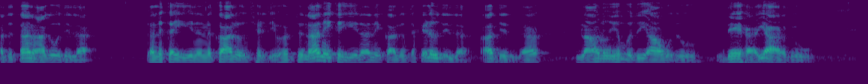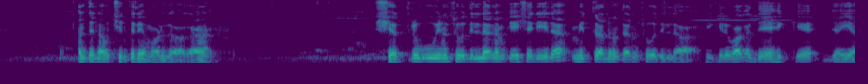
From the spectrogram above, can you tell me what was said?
ಅದು ತಾನು ಆಗುವುದಿಲ್ಲ ನನ್ನ ಕೈಗೆ ನನ್ನ ಕಾಲು ಅಂತ ಹೇಳ್ತೀವಿ ಹೊರತು ನಾನೇ ಕೈಗೆ ನಾನೇ ಕಾಲು ಅಂತ ಹೇಳುವುದಿಲ್ಲ. ಆದ್ದರಿಂದ ನಾನು ಎಂಬುದು ಯಾವುದು? ದೇಹ ಯಾರದು? ಅಂತ ನಾವು ಚಿಂತನೆ ಮಾಡಿದಾಗ ಶತ್ರುವು ಎನಿಸುವುದಿಲ್ಲ, ನಮಗೆ ಶರೀರ ಮಿತ್ರನು ಅಂತ ಅನಿಸುವುದಿಲ್ಲ. ಹೀಗಿರುವಾಗ ದೇಹಕ್ಕೆ ಜಯ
